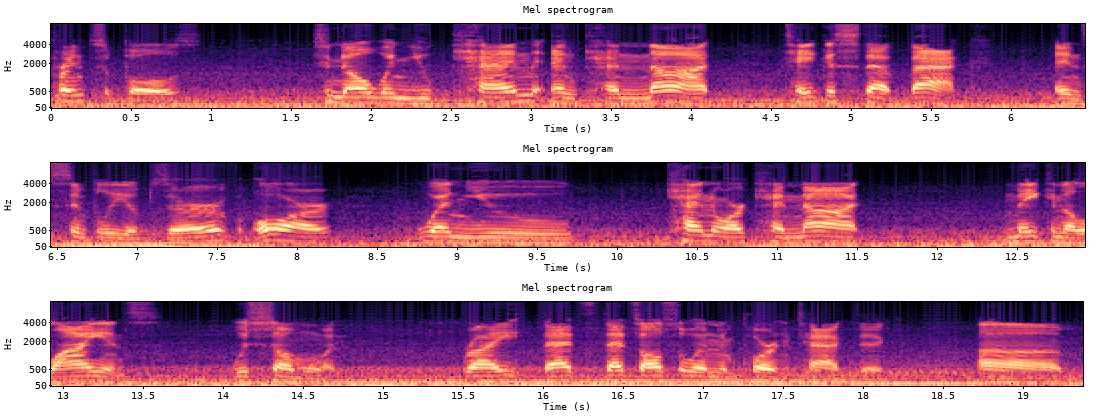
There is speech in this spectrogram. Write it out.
principles to know when you can and cannot take a step back and simply observe, or when you can or cannot make an alliance with someone, right? That's that's also an important tactic. Um,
